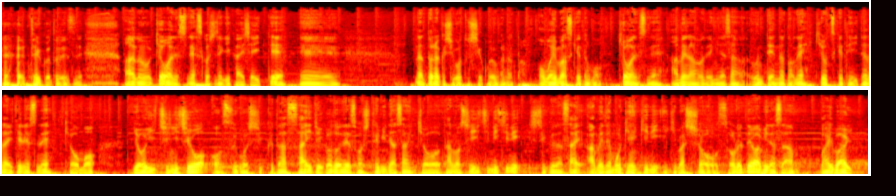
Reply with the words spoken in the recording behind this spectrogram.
ということでですね、あの、今日はですね、少しだけ会社行って、えー、なんとなく仕事してこようかなと思いますけども、今日はですね、雨なので皆さん運転などね、気をつけていただいてですね、今日も良い一日をお過ごしくださいということでそして皆さん今日楽しい一日にしてください。雨でも元気にいきましょう。それでは皆さんバイバイ。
